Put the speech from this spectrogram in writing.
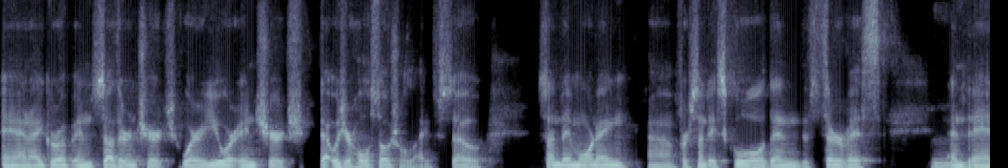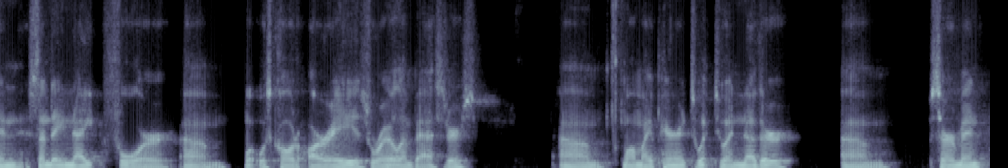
and I grew up in Southern church where you were in church. That was your whole social life. So Sunday morning uh, for Sunday school, then the service, Mm. and then Sunday night for um, what was called RAs, Royal Ambassadors. Um, while my parents went to another um, sermon,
